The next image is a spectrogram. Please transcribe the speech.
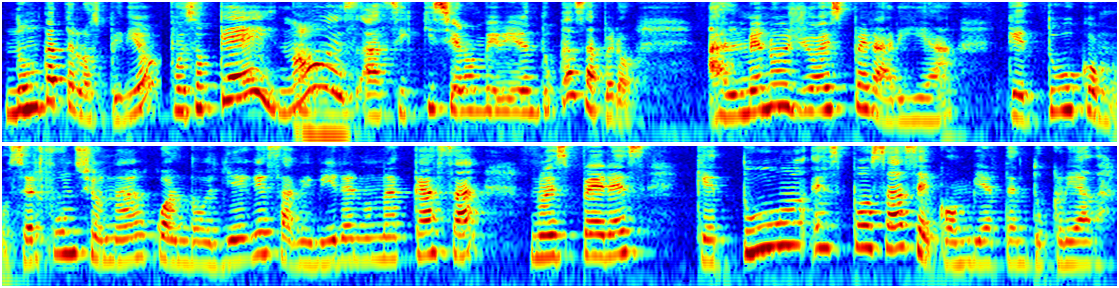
nunca te los pidió, pues ok, ¿no? Es así quisieron vivir en tu casa, pero al menos yo esperaría que tú como ser funcional cuando llegues a vivir en una casa, no esperes que tu esposa se convierta en tu criada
